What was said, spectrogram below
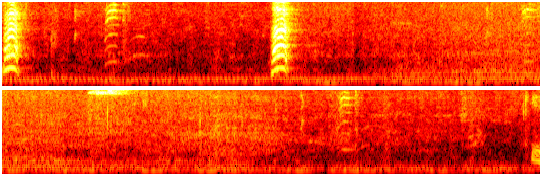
হ্যাঁ হ্যাঁ কি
